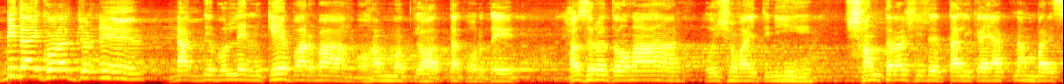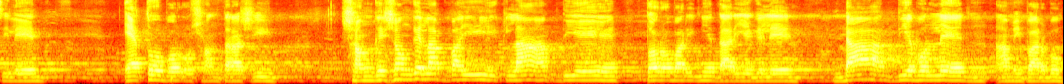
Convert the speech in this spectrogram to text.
বিদায় করার জন্য ডাক দিয়ে বললেন, কে পারবা মোহাম্মদকে হত্যা করতে? হজরত ওমার, ওই সময় তিনি সন্ত্রাসীদের তালিকায় এক নাম্বারে ছিলেন। এত বড় সন্ত্রাসী। সঙ্গে সঙ্গে লাভবাহিক লাভ দিয়ে তরবারি নিয়ে দাঁড়িয়ে গেলেন। ডাক দিয়ে বললেন, আমি পারব।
